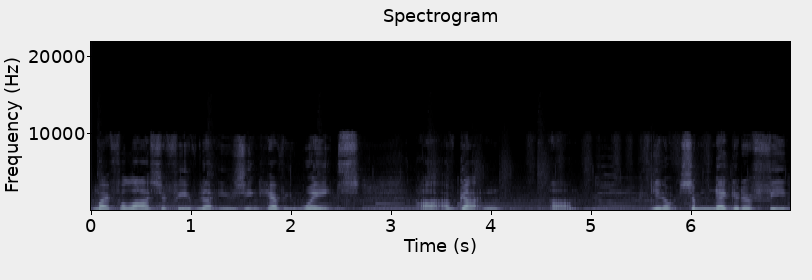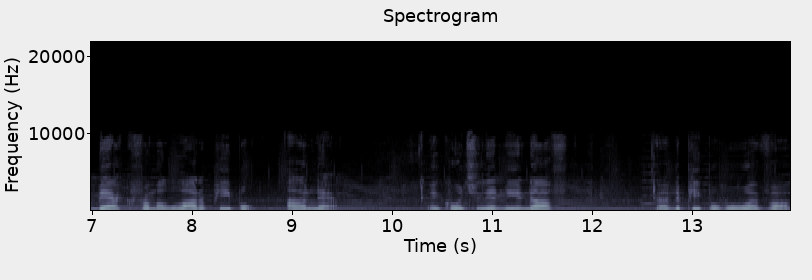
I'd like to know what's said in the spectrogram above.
my philosophy of not using heavy weights, uh, I've gotten, um, you know, some negative feedback from a lot of people on that. And coincidentally enough, uh, the people who have uh,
